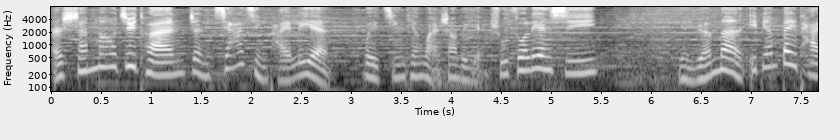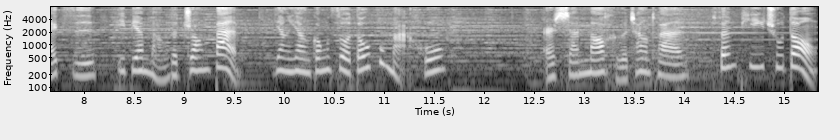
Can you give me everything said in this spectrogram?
而山猫剧团正加紧排练，为今天晚上的演出做练习。演员们一边背台词，一边忙着装扮，样样工作都不马虎。而山猫合唱团分批出动，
